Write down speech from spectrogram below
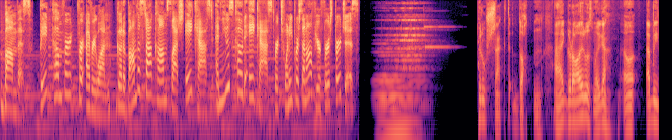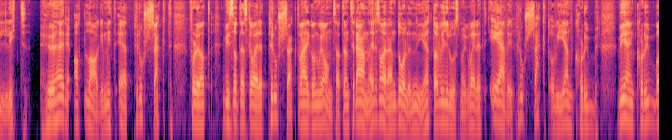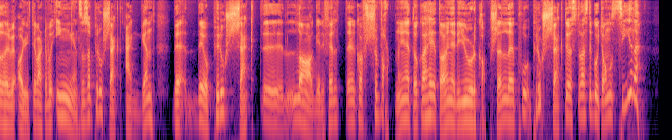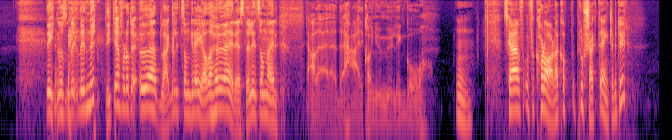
Bombas. Big comfort for everyone. Go to bombas.com slash ACAST and use code ACAST for 20% off your first purchase. Prosjekt Datten. Jeg er glad i Rosenborg. Og jeg vil ikke høre at laget mitt er et prosjekt. Fordi at hvis at det skal være et prosjekt hver gang vi ansetter en trener, så har jeg en dårlig nyhet. Da vil Rosenborg være et evig prosjekt, og vi er en klubb. Vi er en klubb, og det har vi alltid vært. Det var ingen som sa Prosjekt Eggen. Det, det er jo Prosjekt eh, Lagerfelt, eh, hva svarten han heter, og hva heter han der julekapsel? Prosjekt i øst og vest. Det går ikke an å si det. Det, er noe, sånn- det, det nytter ikke, for det ødelegger litt sånn greier. Da høres det litt sånn der Ja, det, det her kan umulig gå. Mm. Skal jeg forklare deg hva prosjekt egentlig betyr?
